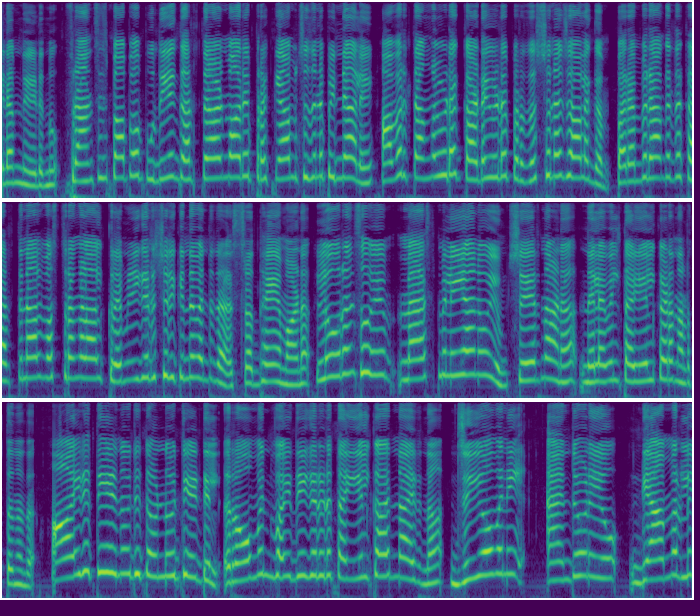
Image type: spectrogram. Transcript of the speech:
ഇടം നേടുന്നു. ഫ്രാൻസിസ് പാപ്പ പുതിയ കർദിനാൾമാരെ പ്രഖ്യാപിച്ചതിന് പിന്നാലെ അവർ തങ്ങളുടെ കടയുടെ പ്രദർശനജാലകം പരമ്പരാഗത കർത്തനാൾ വസ്ത്രങ്ങളാൽ ക്രമീകരിച്ചിരിക്കുന്നുവെന്നത് ശ്രദ്ധേയമാണ്. ലോറൻസോയും മാസ്മിലിയാനോയും ചേർന്നാണ് നിലവിൽ തയ്യൽ കട നടത്തുന്നത്. ആയിരത്തി എഴുന്നൂറ്റി തൊണ്ണൂറ്റി എട്ടിൽ റോമൻ വൈദികരുടെ തയ്യൽക്കാരനായിരുന്ന ജിയോവനി ആന്റോണിയോ ഗ്യാമർലി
